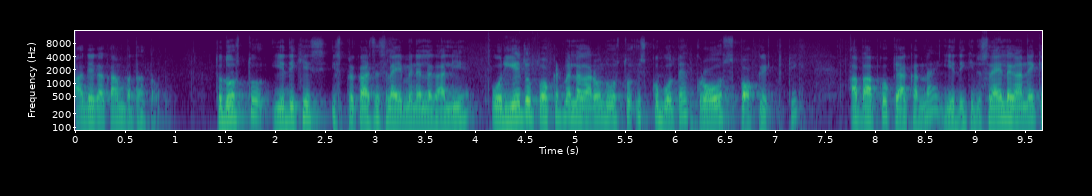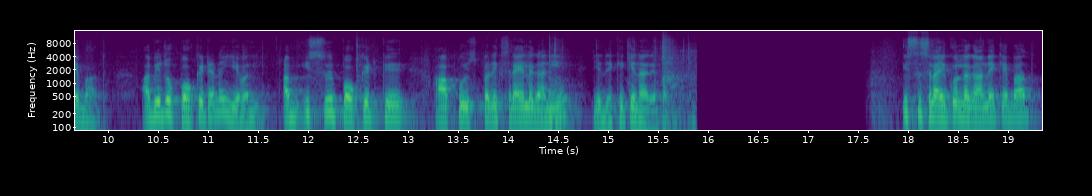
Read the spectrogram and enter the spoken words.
आगे का काम बताता हूँ। तो दोस्तों, ये देखिए, इस प्रकार से सिलाई मैंने लगा ली है और ये जो पॉकेट में लगा रहा हूँ दोस्तों, इसको बोलते हैं क्रॉस पॉकेट, ठीक अब आपको क्या करना है, ये देखिए, जो सिलाई लगाने के बाद अब ये जो पॉकेट है ना, ये वाली, अब इस पॉकेट के आपको इस पर एक सिलाई लगानी है, ये देखिए किनारे पर। इस सिलाई को लगाने के बाद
